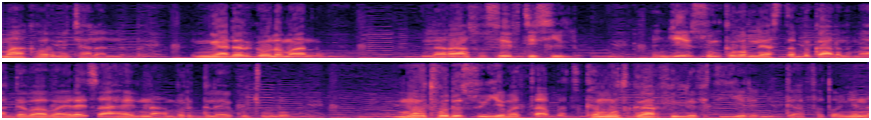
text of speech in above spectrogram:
ማክበር መቻል አለበት። የሚያደርገው ለማን ነው? ለራሱ ሴፍቲ ሲል እንጂ እሱን ክብር ሊያስጠብቅ አይደለም። አደባባይ ላይ ፀሐይና ብርድ ላይ ቁጭ ብሎ ሞት ወደሱ እየመጣበት ከሞት ጋር ፊት ለፊት እየሄደ የሚጋፈጠውኝና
